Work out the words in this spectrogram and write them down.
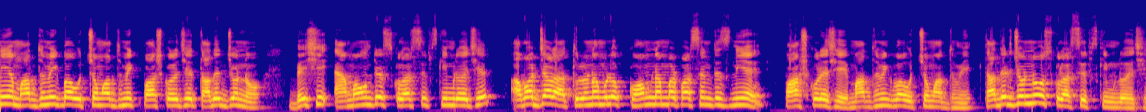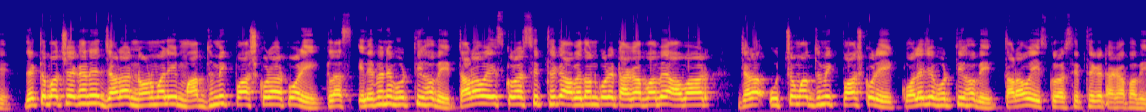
নিয়ে মাধ্যমিক বা উচ্চ মাধ্যমিক পাশ করেছে, তাদের জন্য বেশি অ্যামাউন্টের স্কলারশিপ স্কিম রয়েছে। আবার যারা তুলনামূলক কম নাম্বার পার্সেন্টেজ নিয়ে পাশ করেছে মাধ্যমিক বা উচ্চ মাধ্যমিক, তাদের জন্য স্কলারশিপ স্কিম রয়েছে। দেখতে পাচ্ছ এখানে যারা নর্মালি মাধ্যমিক পাশ করার পরে ক্লাস ইলেভেনে ভর্তি হবে, তারাও এই স্কলারশিপ থেকে আবেদন করে টাকা পাবে। আবার যারা উচ্চ মাধ্যমিক পাশ করে কলেজে ভর্তি হবে, তারাও এই স্কলারশিপ থেকে টাকা পাবে।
